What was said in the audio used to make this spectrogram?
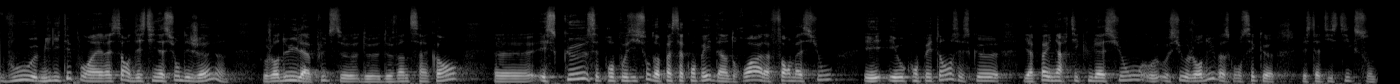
Vous militez pour un RSA en destination des jeunes. Aujourd'hui, il a plus de, de, 25 ans. Euh, est-ce que cette proposition ne doit pas s'accompagner d'un droit à la formation et, et aux compétences? Est-ce que il n'y a pas une articulation aussi aujourd'hui Parce qu'on sait que les statistiques sont,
